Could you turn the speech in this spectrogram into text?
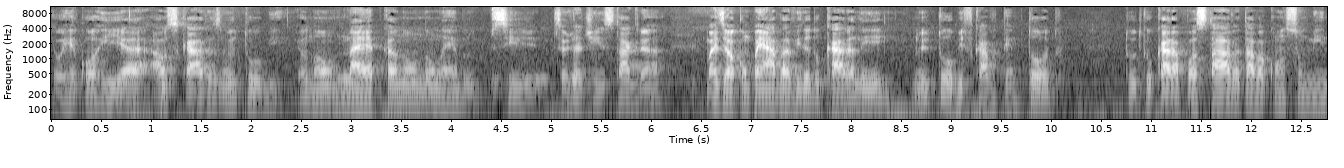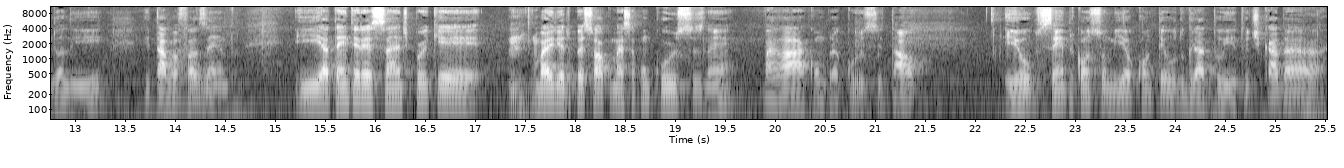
eu recorria aos caras no YouTube. Eu não, na época eu não, não lembro se, se eu já tinha Instagram, mas eu acompanhava a vida do cara ali no YouTube, ficava o tempo todo. Tudo que o cara postava, eu estava consumindo ali e estava fazendo. E até interessante porque a maioria do pessoal começa com cursos, né? Vai lá, compra cursos e tal. Eu sempre consumia o conteúdo gratuito de cada,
